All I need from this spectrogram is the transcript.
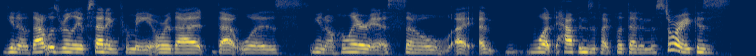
you know that was really upsetting for me or that that was you know hilarious. So I, I what happens if i put that in the story? Because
